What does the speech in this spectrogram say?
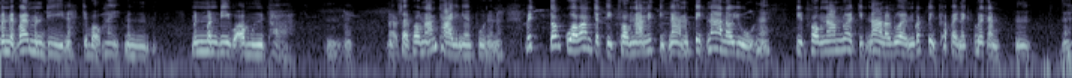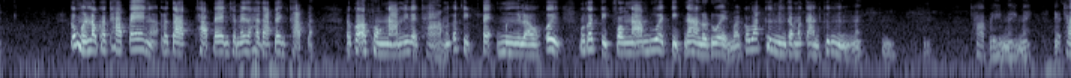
มันแบบว่ามันดีนะจะบอกให้มันมันมันดีกว่าเอามือทาอืใส่ฟองน้ำทาอย่างไงพูดนะนะไม่ต้องกลัวว่ามันจะติดฟองน้ำไม่ติดหน้า มันติดหน้าเราอยู่นะติดฟองน้ำด้วยติดหน้าเราด้วย มันก็ติดเข้าไปในด้วยกัน อืมนะ ก็เหมือนเราทาแป้งอะเราทาทาแป้งใช่ไหมทาทาแป้งทับอะแล้วก็เอาฟองน้ำนี่แหละทา มันก็ติดแปะมือเรา เอ้ย มันก็ติดฟองน้ำด้วย ติดหน้าเราด้วยเห็นไหมก็วัดครึ่งหนึ่งกรรมการครึ่งหนึ่งไหมทาไปเลยเห็นไหมเห็นไหมเนี่ยทา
